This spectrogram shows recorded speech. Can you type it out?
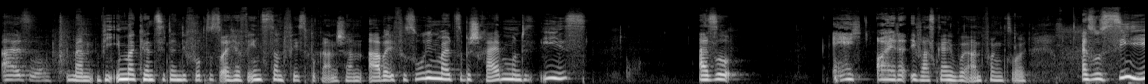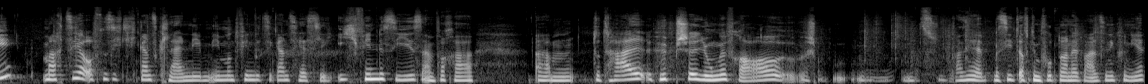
Also, ich meine, wie immer könnt ihr dann die Fotos euch auf Insta und Facebook anschauen, aber ich versuche ihn mal zu beschreiben und es ist, also, echt, Alter, ich weiß gar nicht, wo ich anfangen soll. Also sie macht sie ja offensichtlich ganz klein neben ihm und findet sie ganz hässlich. Ich finde, sie ist einfach eine ähm, total hübsche junge Frau. Nicht, man sieht auf dem Foto auch nicht wahnsinnig von ihr.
